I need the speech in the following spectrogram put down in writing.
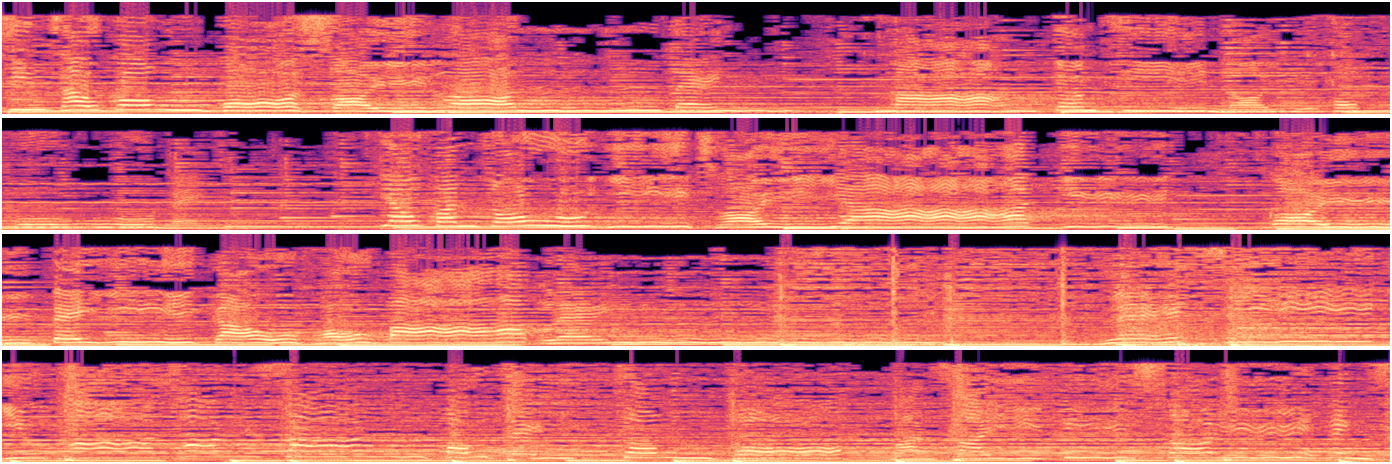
千秋功过谁论定？万疆之女哭苦鸣，忧愤早已随日月，巨臂依旧抱百灵。历史中国万世必须兴盛。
